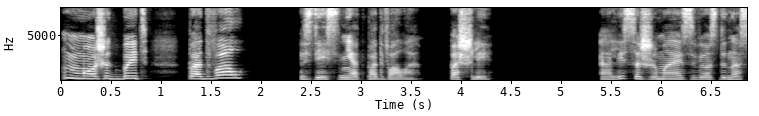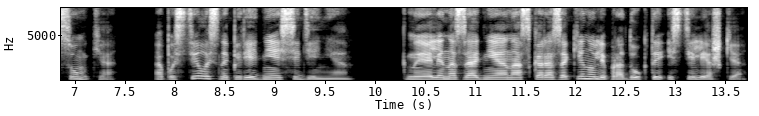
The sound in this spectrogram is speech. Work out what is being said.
«Может быть, подвал?» «Здесь нет подвала. Пошли». Алиса, сжимая звезды на сумке, опустилась на переднее сиденье. К Нелли на заднее наскоро закинули продукты из тележки.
